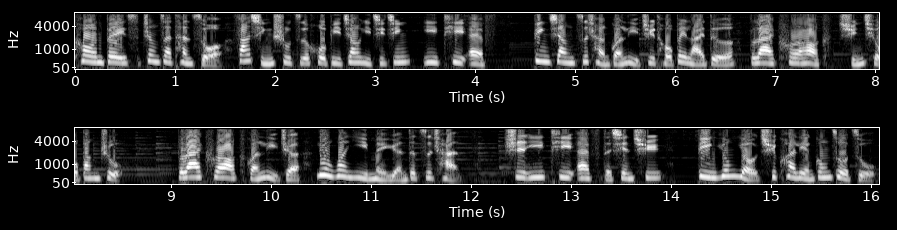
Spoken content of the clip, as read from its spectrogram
，Coinbase 正在探索发行数字货币交易基金 ETF，并向资产管理巨头贝莱德 BlackRock 寻求帮助。BlackRock 管理着六万亿美元的资产，是 ETF 的先驱，并拥有区块链工作组。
